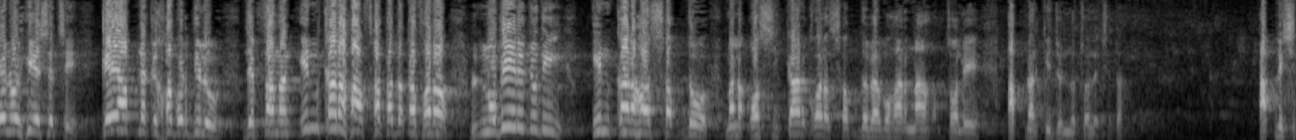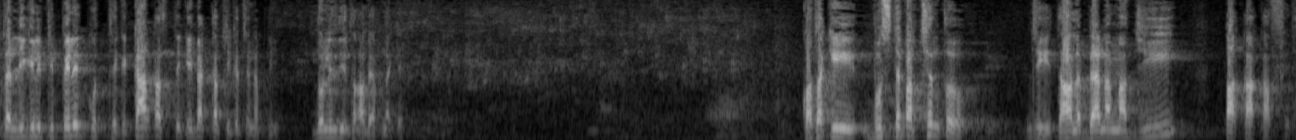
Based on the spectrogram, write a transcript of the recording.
কোন হি এসেছে? কে আপনাকে খবর দিল যে ফামান ইনকারহা ফাকাদ কাফার? নবীর যদি ইনকারহা শব্দ মানে অস্বীকার করা শব্দ ব্যবহার না চলে, আপনার কি জন্য চলে সেটা? আপনি সেটা লিগেলিটি পেলেন থেকে কার কাছ থেকে এই ব্যাখ্যা শিখেছেন আপনি? দলিল দিতে হবে আপনাকে। কথা কি বুঝতে পারছেন তো? জি, তাহলে বেনামাজি পাকা কাফের।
